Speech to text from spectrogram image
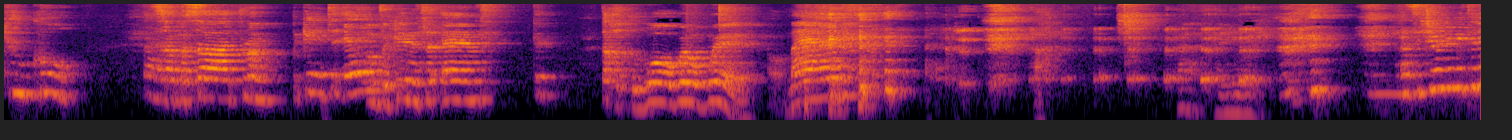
Too cool. Side by side from beginning to end. From beginning to end. What the world will win. Oh man. anyway. Fancy joining me today?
